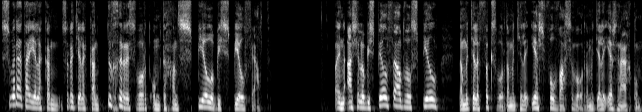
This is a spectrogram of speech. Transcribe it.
sodat hy julle kan sodat julle kan toegerus word om te gaan speel op die speelveld. En as jy op die speelveld wil speel, dan moet jy fiks word, dan moet jy eers volwasse word, dan moet jy eers regkom.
